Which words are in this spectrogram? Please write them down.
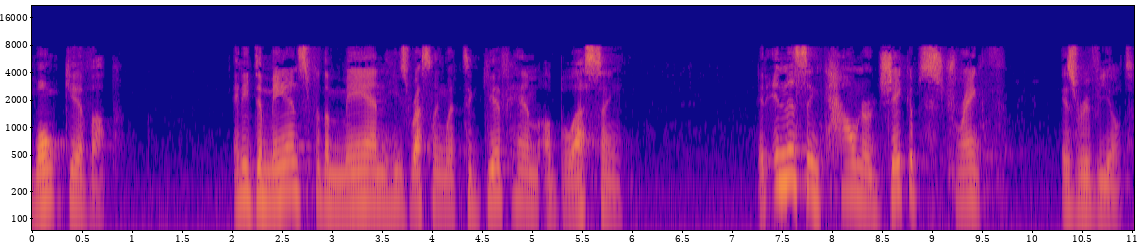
won't give up. And he demands for the man he's wrestling with to give him a blessing. And in this encounter, Jacob's strength is revealed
